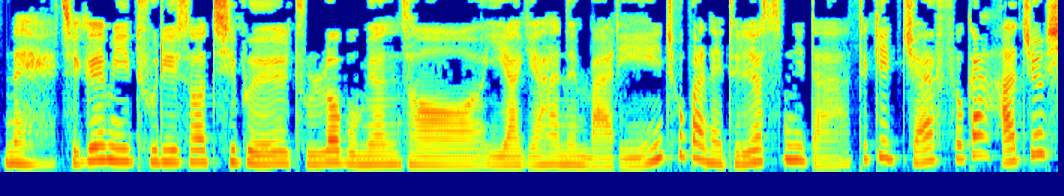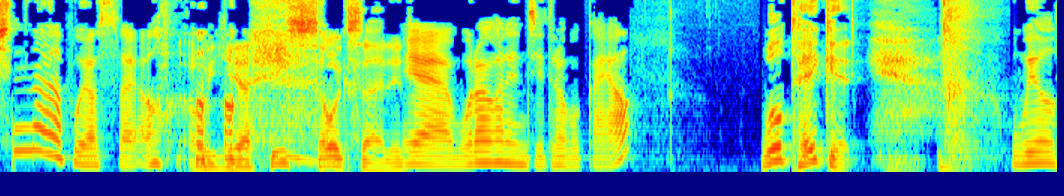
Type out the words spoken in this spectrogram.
네, 지금 이 둘이서 집을 둘러보면서 이야기하는 말이 초반에 들렸습니다. 특히 제프가 아주 신나 보였어요. Oh yeah, he's so excited. 예, 뭐라고 하는지 들어볼까요? We'll take it. We'll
